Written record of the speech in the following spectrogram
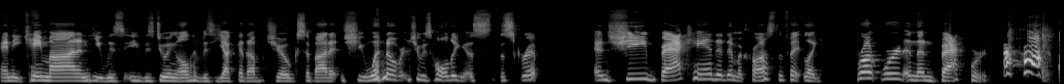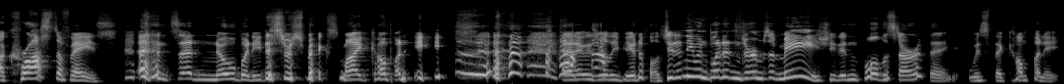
And he came on, and he was he was doing all of his yuck it up jokes about it. And she went over, and she was holding us the script, and she backhanded him across the face, like frontward and then backward across the face and said nobody disrespects my company. And it was really beautiful. She didn't even put it in terms of me. She didn't pull the star thing. It was the company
